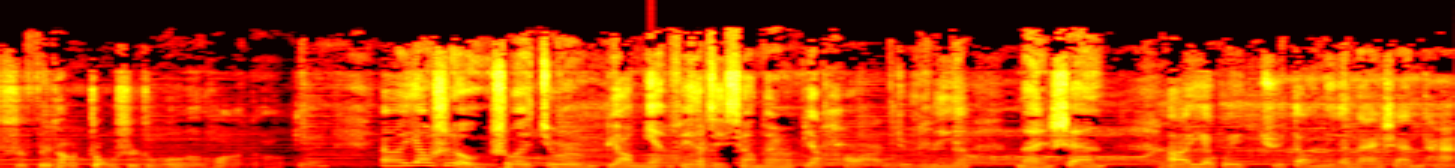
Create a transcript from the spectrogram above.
是非常重视中国文化的。对，呃，要是有说就是比较免费的，而且相对来说比较好玩的，就是那个南山。啊，也会去登那个南山塔，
